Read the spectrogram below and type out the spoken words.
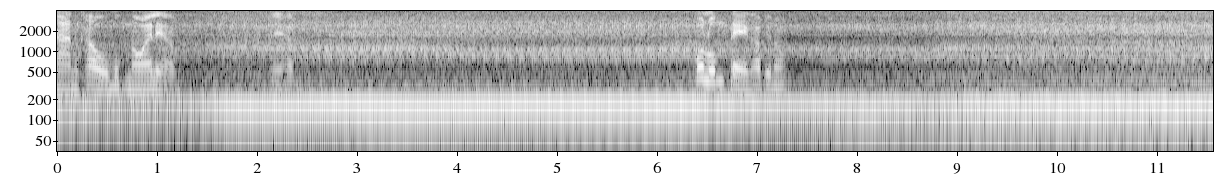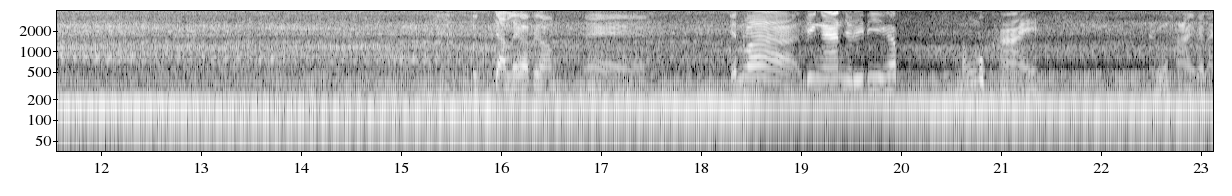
งานเข้ามุ กน้อยเลยครับ นี่ครับหม้อลมแตกครับพี่น้องสุดจัดเลยครับพี่น้องเห็นว่าวิ่งงานอยู่ดีๆครับ น้องมุกหายไม่รู้หายไปไหน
